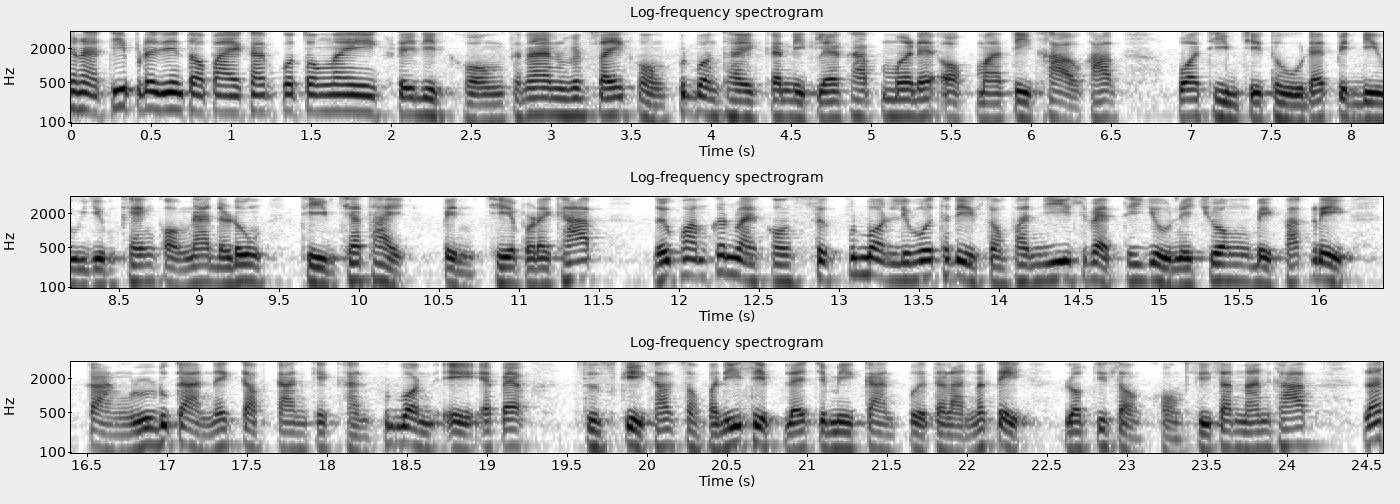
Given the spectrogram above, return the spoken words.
ขณะที่ประเด็นต่อไปครับก็ต้องให้เครดิตของทางด้านเว็บไซต์ของฟุตบอลไทยกันอีกแล้วครับ เมื่อได้ออกมาตีข่าวครับ ว่าทีม J2 ได้ปิดดีลยืมแข้งกองหน้าดารุ่ง ทีมชาติไทยเป็นเชียร์บริครับ โดยความเคลื่อนไหวของศึกฟุตบอลลิเวอร์พูล2021 ที่อยู่ในช่วงเบรกพักลีก กลางฤดูกาลในกับการแข่งขันฟุตบอล AFF ซูซูกิครับ 2020 และจะมีการเปิดตลาดนักเตะรอบที่ 2 ของซีซั่นนั้นครับ แล่า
